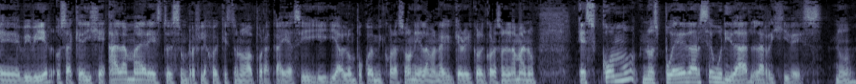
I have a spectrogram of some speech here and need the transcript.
eh, vivir, o sea, que dije, a la madre, esto es un reflejo de que esto no va por acá y así, y, y hablo un poco de mi corazón y de la manera que quiero ir con el corazón en la mano, es cómo nos puede dar seguridad la rigidez. ¿No?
